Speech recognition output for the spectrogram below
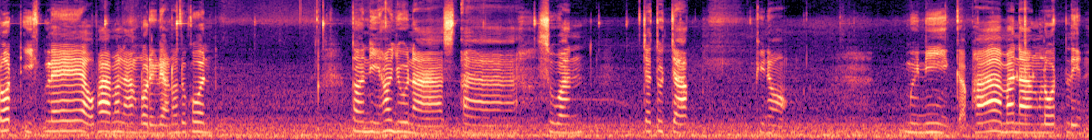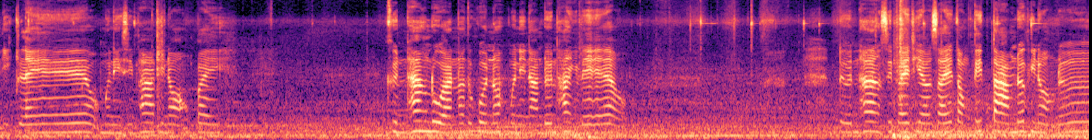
รถอีกแล้วผ้ามาล้างรถอีกแล้วเนาะทุกคน ตอนนี้เฮาอยู่หนาอ่าสวนจตุจักรพี่น้องมือนี้กับผ้ามานั่งรถเล่นอีกแล้วมือนี้สิพาพี่น้องไป ขึ้นทางด่วนเนาะทุกคนเนาะมือนี้น้ำเดินทางอีกแล้ว เดินทางสิไปเที่ยวไซต์ต้องติดตามเด้อพี่น้องเด้อ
